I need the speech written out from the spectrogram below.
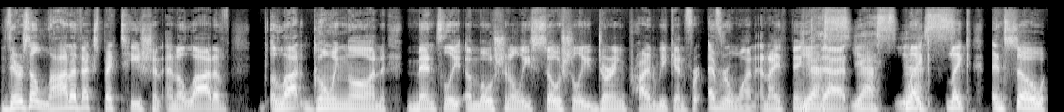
there's a lot of expectation and a lot of a lot going on mentally, emotionally, socially during Pride weekend for everyone. And I think yes, that yes, like like and so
